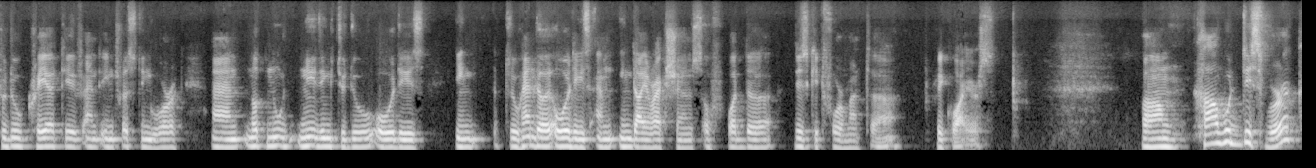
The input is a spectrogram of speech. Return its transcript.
to do creative and interesting work and not needing to do all these in to handle all these and indirections of what the dist-git format uh, requires. Um, how would this work?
